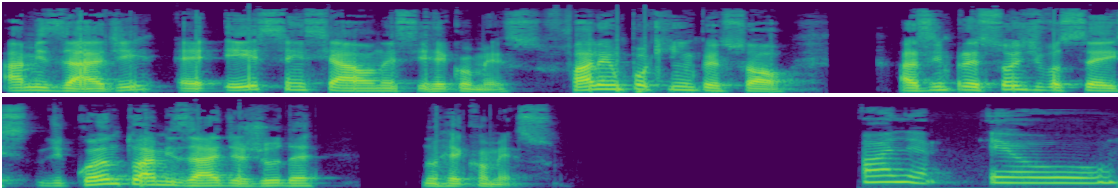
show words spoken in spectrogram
A amizade é essencial nesse recomeço. Falem um pouquinho, pessoal, as impressões de vocês de quanto a amizade ajuda no recomeço. Olha, eu,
